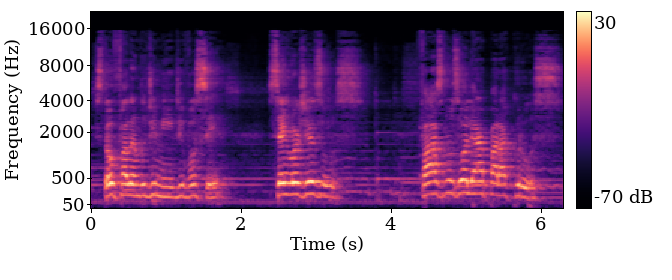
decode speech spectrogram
Estou falando de mim e de você. Senhor Jesus, faz-nos olhar para a cruz,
